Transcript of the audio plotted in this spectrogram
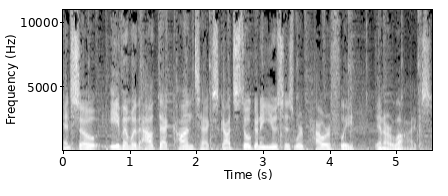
And so, even without that context, God's still going to use His word powerfully in our lives.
